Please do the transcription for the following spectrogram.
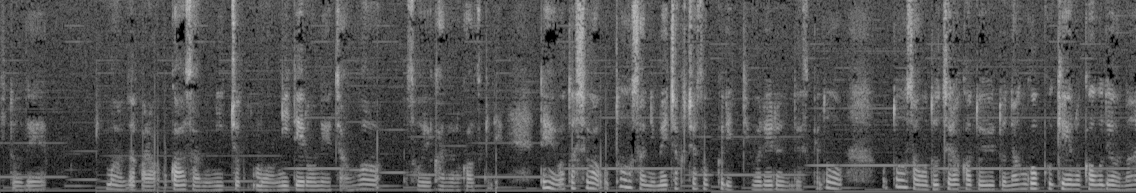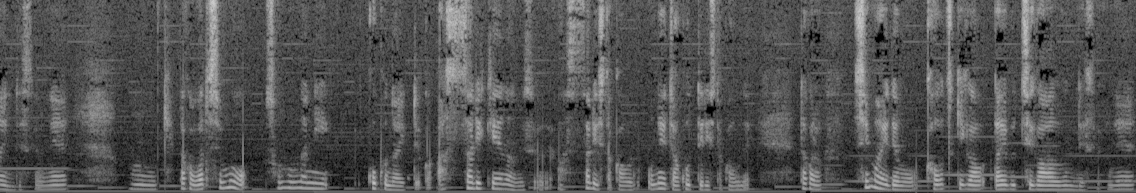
人で、まあだからお母さんにちょっともう似てるお姉ちゃんはそういう感じの顔つきで。で、私はお父さんにめちゃくちゃそっくりって言われるんですけど、お父さんはどちらかというと南国系の顔ではないんですよね。うん。だから私もそんなに濃くないっていうか、あっさり系なんですよね。あっさりした顔。お姉ちゃんこってりした顔で。だから、姉妹でも顔つきがだいぶ違うんですよね。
